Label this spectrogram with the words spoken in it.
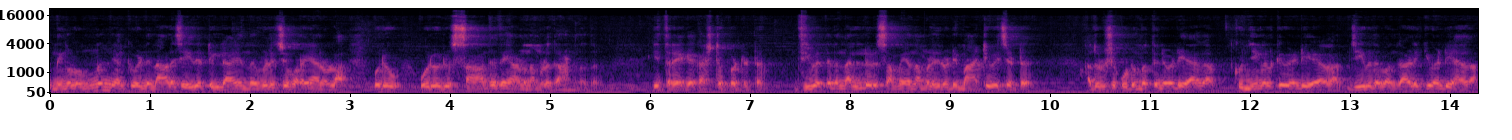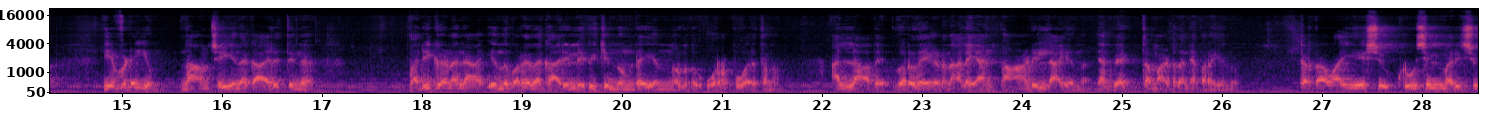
നിങ്ങളൊന്നും ഞങ്ങൾക്ക് വേണ്ടി നാളെ ചെയ്തിട്ടില്ല എന്ന് വിളിച്ചു പറയാനുള്ള ഒരു ഒരു ഒരു സാധ്യതയാണ് നമ്മൾ കാണുന്നത്. ഇത്രയൊക്കെ കഷ്ടപ്പെട്ടിട്ട് ജീവിതത്തിന് നല്ലൊരു സമയം നമ്മൾ ഇതിനുവേണ്ടി മാറ്റിവെച്ചിട്ട് അത് കുടുംബത്തിന് വേണ്ടിയാകാം കുഞ്ഞുങ്ങൾക്ക് വേണ്ടിയാകാം ജീവിത പങ്കാളിക്ക് വേണ്ടിയാകാം എവിടെയും നാം ചെയ്യുന്ന കാര്യത്തിന് പരിഗണന എന്ന് പറയുന്ന കാര്യം ലഭിക്കുന്നുണ്ട് എന്നുള്ളത് ഉറപ്പുവരുത്തണം. അല്ലാതെ വെറുതെ കിടന്ന് അലയാൻ പാടില്ല എന്ന് ഞാൻ വ്യക്തമായിട്ട് തന്നെ പറയുന്നു. കർത്താവായ യേശു ക്രൂശിൽ മരിച്ചു.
